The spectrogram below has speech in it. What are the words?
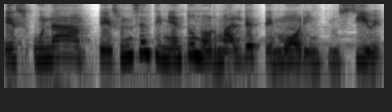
es, una, es un sentimiento normal de temor inclusive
